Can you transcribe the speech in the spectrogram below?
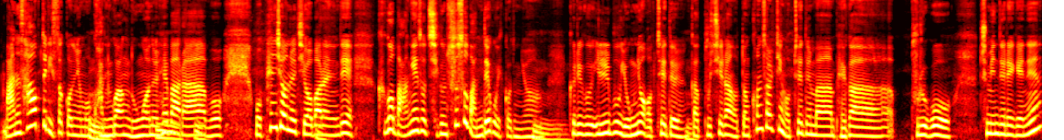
많은 사업들이 있었거든요. 뭐 음. 관광 농원을 음, 해봐라, 뭐뭐 펜션을 지어봐라 했는데 그거 망해서 지금 수습 안 되고 있거든요. 음. 그리고 일부 용역 업체들, 그러니까 부실한 어떤 컨설팅 업체들만 배가 부르고 주민들에게는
